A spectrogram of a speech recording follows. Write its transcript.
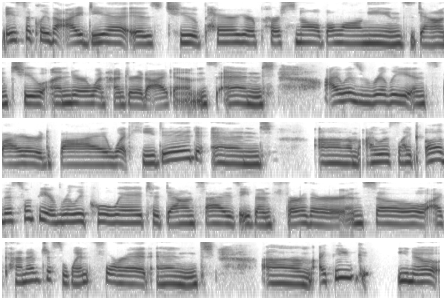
basically, the idea is to pare your personal belongings down to under 100 items. And I was really inspired by what he did. And um, I was like, oh, this would be a really cool way to downsize even further. And so I kind of just went for it. And um, I think you know,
